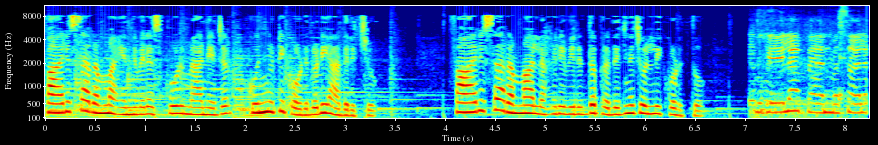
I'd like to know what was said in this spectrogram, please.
Farisa Ramma എന്നിവരെ സ്കൂൾ മാനേജർ കുഞ്ഞുട്ടി കോടുതുടി ആദരിച്ചു. ഫാരിസ റമ്മ ലഹരി വിരുദ്ധ പ്രതിജ്ഞ ചൊല്ലിക്കൊടുത്തു. പാൻ മസാല.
